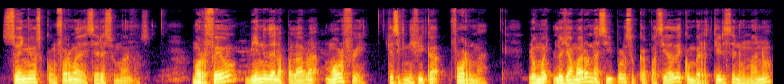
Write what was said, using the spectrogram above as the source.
sueños con forma de seres humanos. Morfeo viene de la palabra morfe, que significa forma. Lo, llamaron así por su capacidad de convertirse en humano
